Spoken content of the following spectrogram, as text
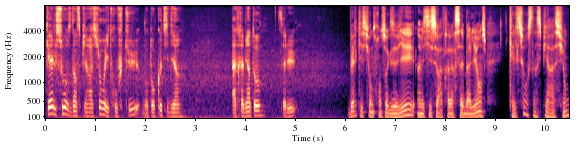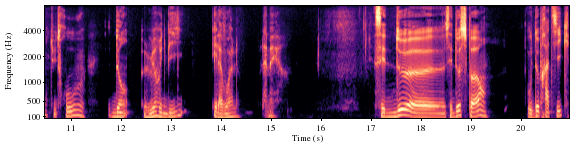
Quelle source d'inspiration y trouves-tu dans ton quotidien? À très bientôt. Salut. Belle question de François-Xavier, investisseur à travers Seb Alliance. Quelle source d'inspiration tu trouves dans le rugby et la voile, la mer? C'est deux, euh, deux sports ou deux pratiques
